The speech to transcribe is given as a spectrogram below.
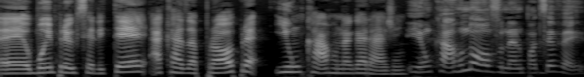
É, o bom emprego CLT, a casa própria e um carro na garagem. E um carro novo, né? Não pode ser velho.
